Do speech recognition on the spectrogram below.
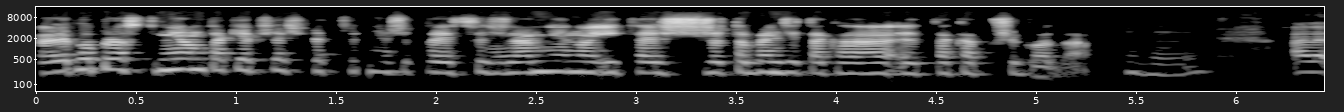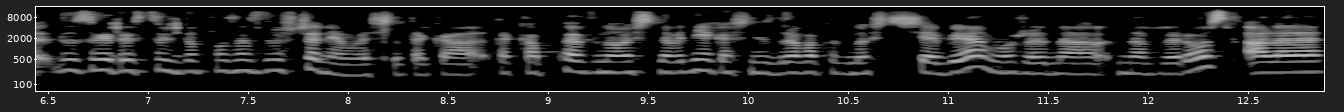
ale po prostu miałam takie przeświadczenie, że to jest coś dla mnie, no i też, że to będzie taka, e, taka przygoda. Mhm. Ale to, jest coś do pozazdroszczenia, myślę, taka, taka pewność, nawet nie jakaś niezdrowa pewność siebie, może na, na wyrost, ale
